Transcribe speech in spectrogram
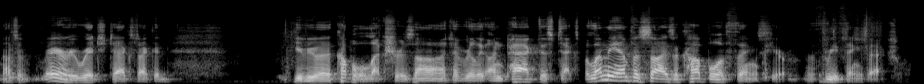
That's a very rich text. I could give you a couple of lectures uh, to really unpack this text, but let me emphasize a couple of things here, three things actually.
